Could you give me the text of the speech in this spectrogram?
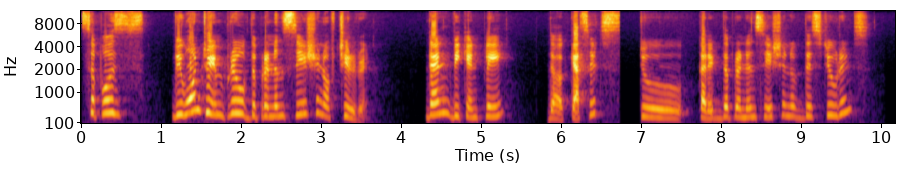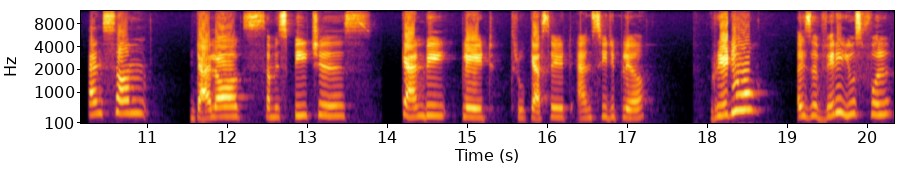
suppose we want to improve the pronunciation of children, then we can play the cassettes to correct the pronunciation of the students and some dialogues, some speeches can be played through cassette and CD player. Radio is a very useful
